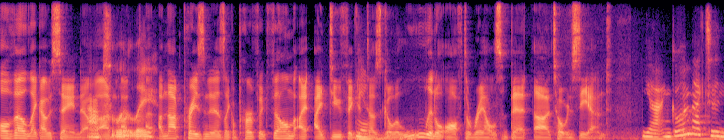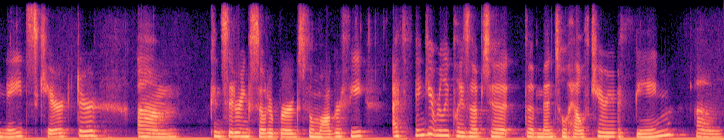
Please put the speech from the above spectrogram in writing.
Although, like I was saying, absolutely, I'm, I'm, I'm, not praising it as like a perfect film. I, I do think yeah. it does go a little off the rails a bit uh, towards the end. Yeah, and going back to Nate's character, um, considering Soderbergh's filmography, I think it really plays up to the mental health care theme. Um,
